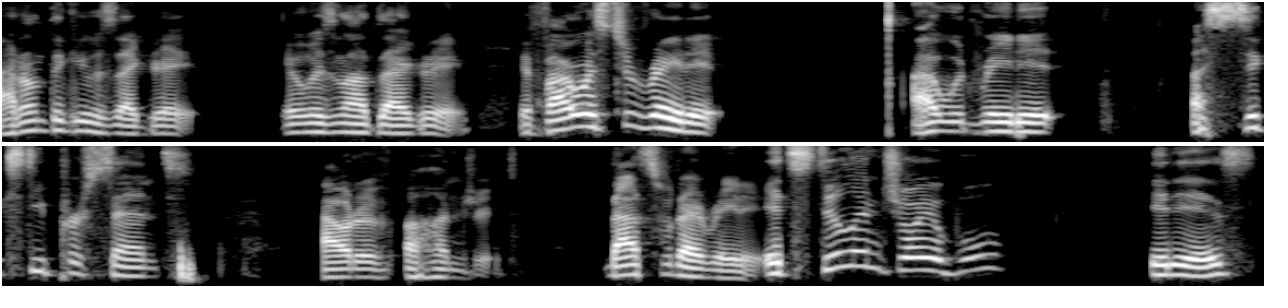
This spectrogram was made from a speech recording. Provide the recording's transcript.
I don't think it was that great. It was not that great. If I was to rate it, I would rate it a 60% out of 100. That's what I rate it. It's still enjoyable. It is.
